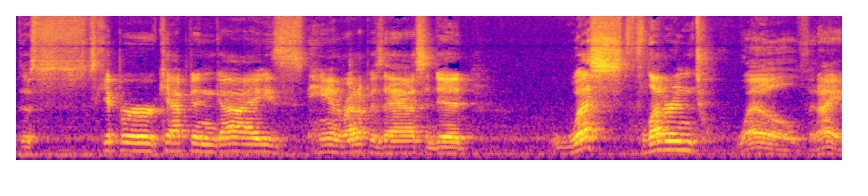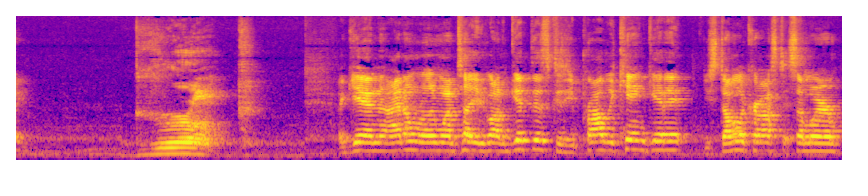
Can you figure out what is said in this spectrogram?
the skipper captain guy's hand right up his ass and did Westvleteren 12, and I am drunk. Again, I don't really want to tell you to go out and get this because you probably can't get it. You stumble across it somewhere,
